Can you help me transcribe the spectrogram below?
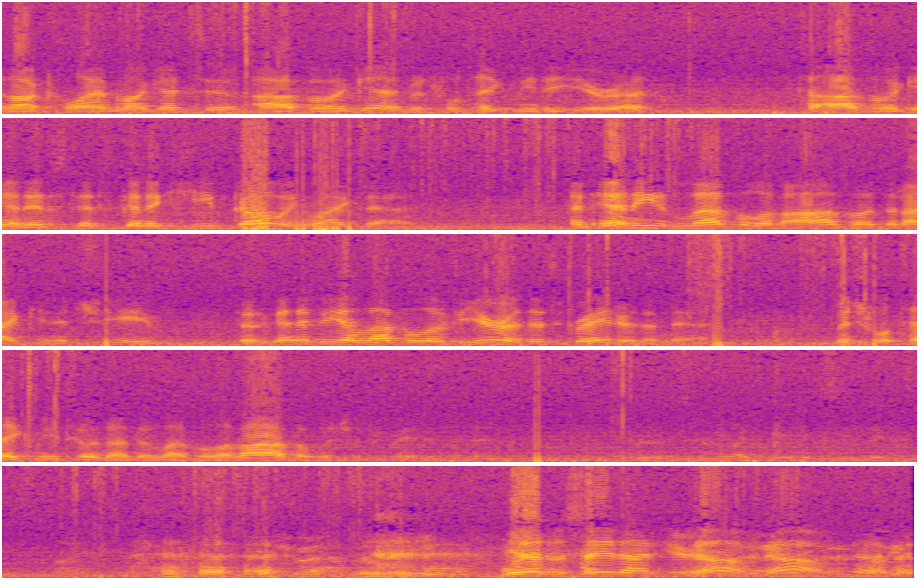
and I'll climb and I'll get to Ava again, which will take me to Yira, to Ava again. It's, it's going to keep going like that. And any level of Ava that I can achieve, there's going to be a level of Yira that's greater than that, which will take me to another level of Ava, which is greater than that. It's sort of like the itsy bitsy spider. Sure, absolutely. He doesn't say that here. No, no, no, it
